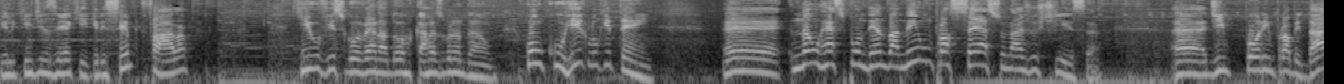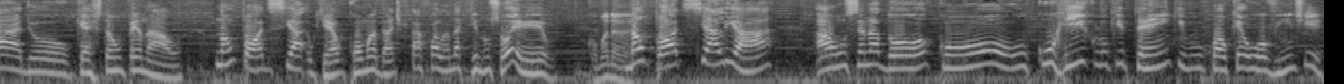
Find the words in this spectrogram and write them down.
Ele quis dizer aqui que ele sempre fala que o vice-governador Carlos Brandão, com o currículo que tem, é, não respondendo a nenhum processo na justiça é, de impor improbidade ou questão penal, não pode se. O que é o comandante que está falando aqui, não sou eu. Comandante. Não pode se aliar a um senador com o currículo que tem, que qualquer ouvinte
